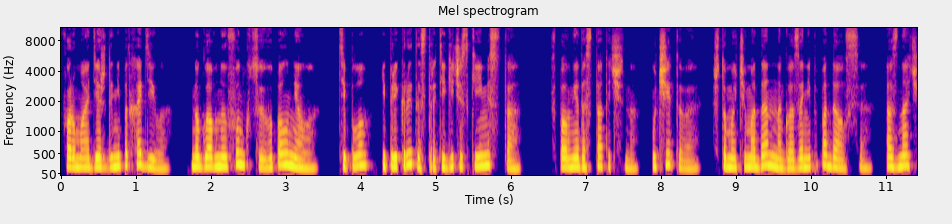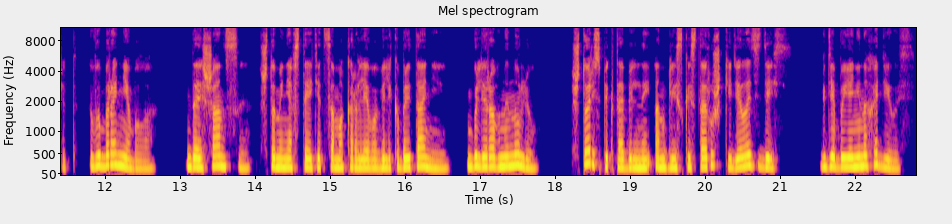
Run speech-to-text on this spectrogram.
форма одежды не подходила, но главную функцию выполняла – тепло и прикрыты стратегические места. Вполне достаточно, учитывая, что мой чемодан на глаза не попадался, а значит, выбора не было. Да и шансы, что меня встретит сама королева Великобритании, были равны нулю. Что респектабельной английской старушке делать здесь, где бы я ни находилась?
